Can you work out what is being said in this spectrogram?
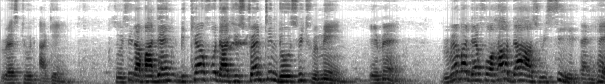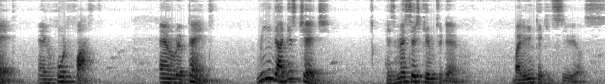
Rescued again. So he said that, but then be careful that you strengthen those which remain. Amen. Remember therefore how thou hast received and heard, and hold fast, and repent. Meaning that this church, his message came to them, but they didn't take it serious.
